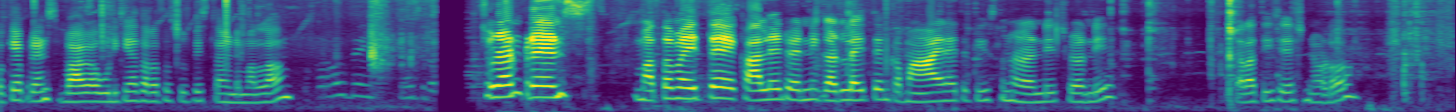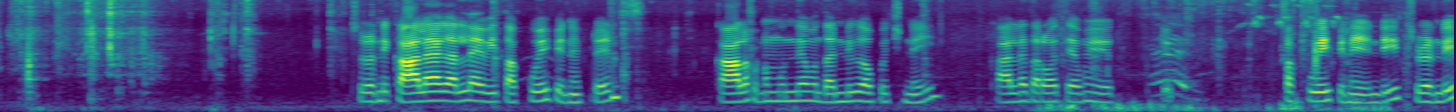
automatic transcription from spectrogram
ఓకే ఫ్రెండ్స్ బాగా ఉడికిన తర్వాత చూపిస్తానండి మళ్ళా. చూడండి ఫ్రెండ్స్ మొత్తం అయితే కాలేటివన్నీ గడ్డలు అయితే ఇంకా మా ఆయన అయితే తీస్తున్నాడండి. చూడండి ఎలా తీసేసినాడో. చూడండి కాలేగల్లే అవి తక్కువైపోయినాయి ఫ్రెండ్స్. కాలకుండా ముందేమో దండిగా వచ్చినాయి కాలిన తర్వాత ఏమో తక్కువ అయిపోయినాయండి చూడండి.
